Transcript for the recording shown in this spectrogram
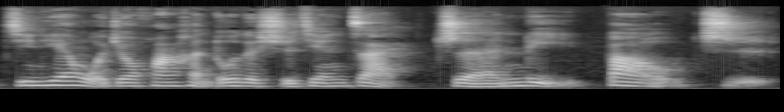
今天我就花很多的时间在整理报纸，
